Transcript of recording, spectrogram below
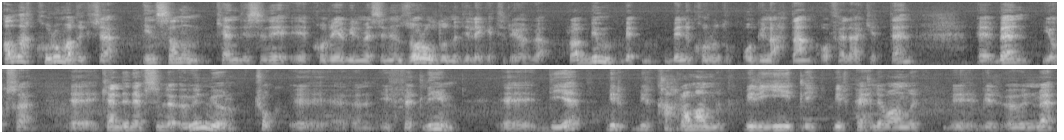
Allah korumadıkça insanın kendisini e, koruyabilmesinin zor olduğunu dile getiriyor ve Rabbim be- beni korudu o günahtan, o felaketten. E, ben yoksa e, kendi nefsimle övünmüyorum, çok efendim iffetliyim diye bir bir kahramanlık, bir yiğitlik, bir pehlivanlık, bir, bir övünme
